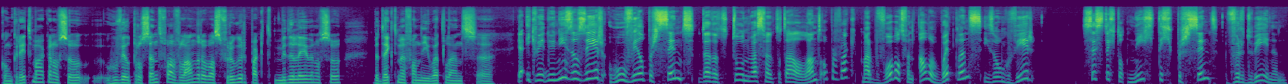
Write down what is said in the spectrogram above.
concreet maken of zo, hoeveel procent van Vlaanderen was vroeger, pakt middeleeuwen of zo, bedekt met van die wetlands? eh? Ja, ik weet nu niet zozeer hoeveel procent dat het toen was van het totale landoppervlak, maar bijvoorbeeld van alle wetlands is ongeveer 60 tot 90 procent verdwenen.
